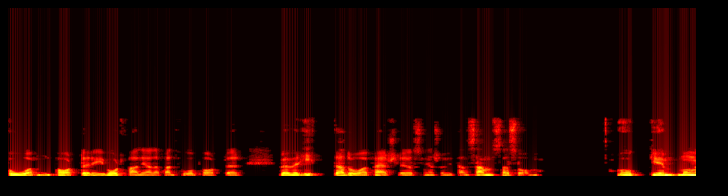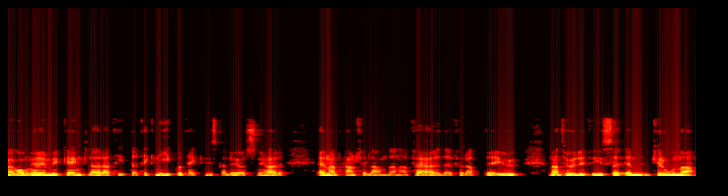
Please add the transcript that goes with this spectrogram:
två parter, i vårt fall i alla fall två parter, behöver hitta då affärslösningar som vi kan samsas om. Och eh, många gånger är det mycket enklare att hitta teknik och tekniska lösningar än att kanske landa en affär därför att det är ju naturligtvis en krona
